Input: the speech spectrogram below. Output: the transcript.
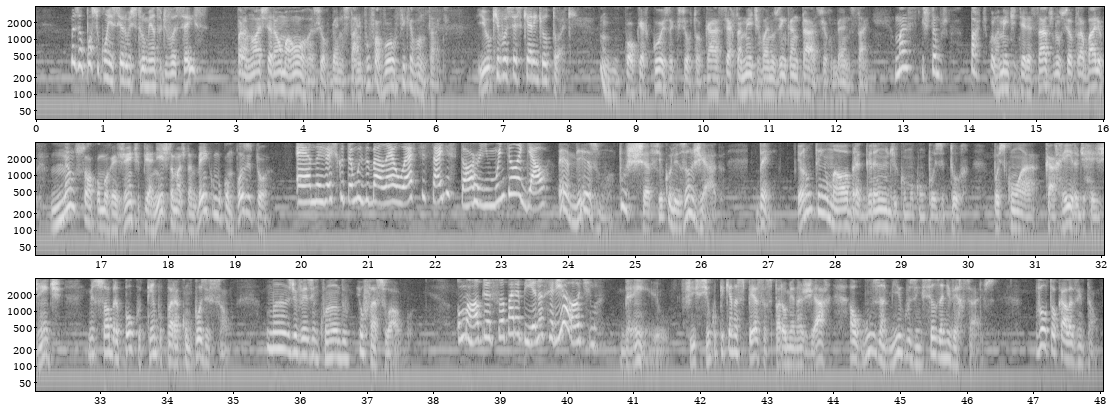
Mas eu posso conhecer o instrumento de vocês? Para nós será uma honra, Sr. Bernstein. Por favor, fique à vontade. E o que vocês querem que eu toque? Hum, qualquer coisa que o senhor tocar certamente vai nos encantar, Sr. Bernstein. Mas estamos particularmente interessados no seu trabalho não só como regente e pianista, mas também como compositor. É, nós já escutamos o balé West Side Story, muito legal. É mesmo? Puxa, fico lisonjeado. Bem, eu não tenho uma obra grande como compositor, pois com a carreira de regente me sobra pouco tempo para a composição. Mas de vez em quando eu faço algo. Uma obra sua para piano seria ótimo. Bem, eu fiz cinco pequenas peças para homenagear alguns amigos em seus aniversários. Vou tocá-las então.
